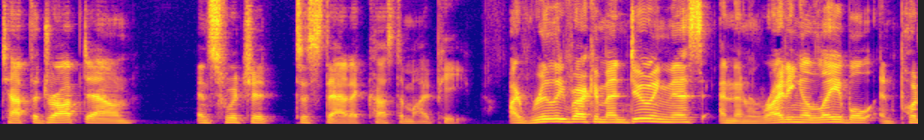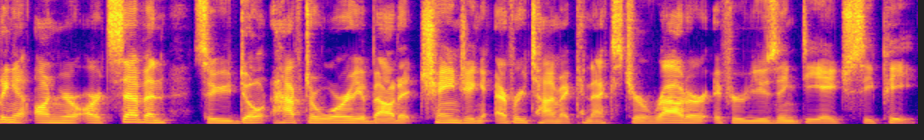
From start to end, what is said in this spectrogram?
tap the drop down and switch it to static custom IP. I really recommend doing this and then writing a label and putting it on your ART7 so you don't have to worry about it changing every time it connects to your router if you're using DHCP.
